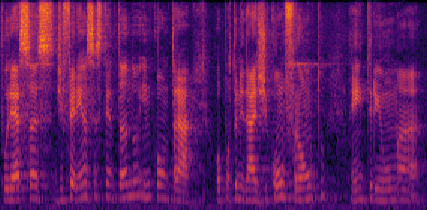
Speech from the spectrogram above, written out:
por essas diferenças, tentando encontrar oportunidades de confronto entre uma,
